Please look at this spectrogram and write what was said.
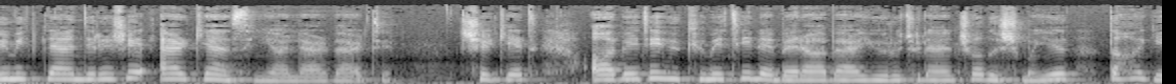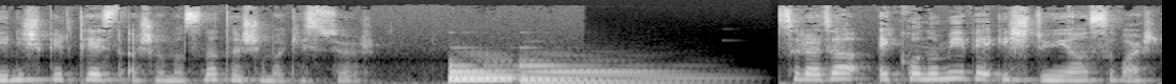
ümitlendirici erken sinyaller verdi. Şirket, ABD hükümetiyle beraber yürütülen çalışmayı daha geniş bir test aşamasına taşımak istiyor. Sırada ekonomi ve iş dünyası var.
